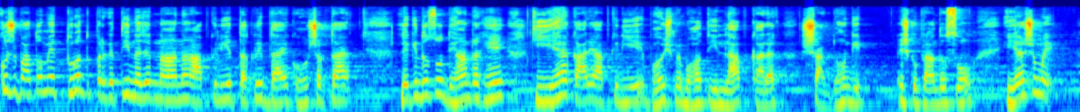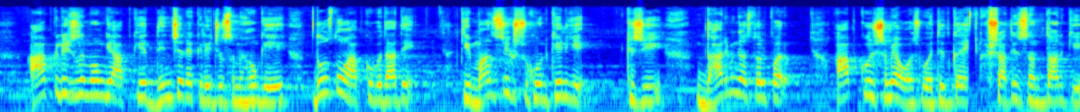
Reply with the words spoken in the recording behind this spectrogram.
कुछ बातों में तुरंत प्रगति नज़र न आना आपके लिए तकलीफदायक हो सकता है, लेकिन दोस्तों ध्यान रखें कि यह कार्य आपके लिए भविष्य में बहुत ही लाभकारक साबित होंगे। इसके उपरांत दोस्तों, यह समय आपके लिए जो समय होंगे, आपके दिनचर्या के लिए जो समय होंगे, दोस्तों आपको बता दें कि मानसिक सुकून के लिए किसी धार्मिक स्थल पर आप कुछ समय अवश्य व्यतीत करें। साथ ही संतान की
